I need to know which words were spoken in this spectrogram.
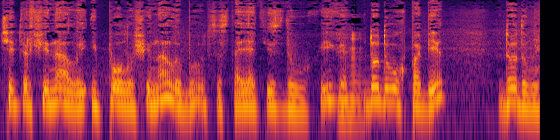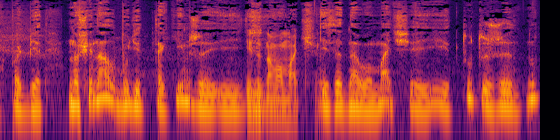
четвертьфиналы и полуфиналы будут состоять из двух игр, угу. до двух побед, до двух побед. Но финал будет таким же. И, из одного матча. Из одного матча. И тут уже, ну,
